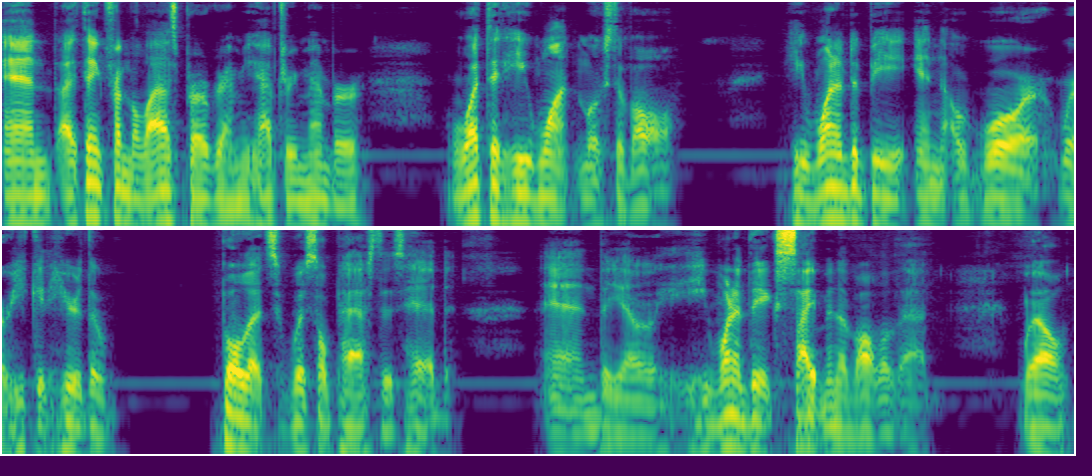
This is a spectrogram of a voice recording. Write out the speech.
And I think from the last program, you have to remember what did he want most of all? He wanted to be in a war where he could hear the bullets whistle past his head. And, you know, he wanted the excitement of all of that. Well,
